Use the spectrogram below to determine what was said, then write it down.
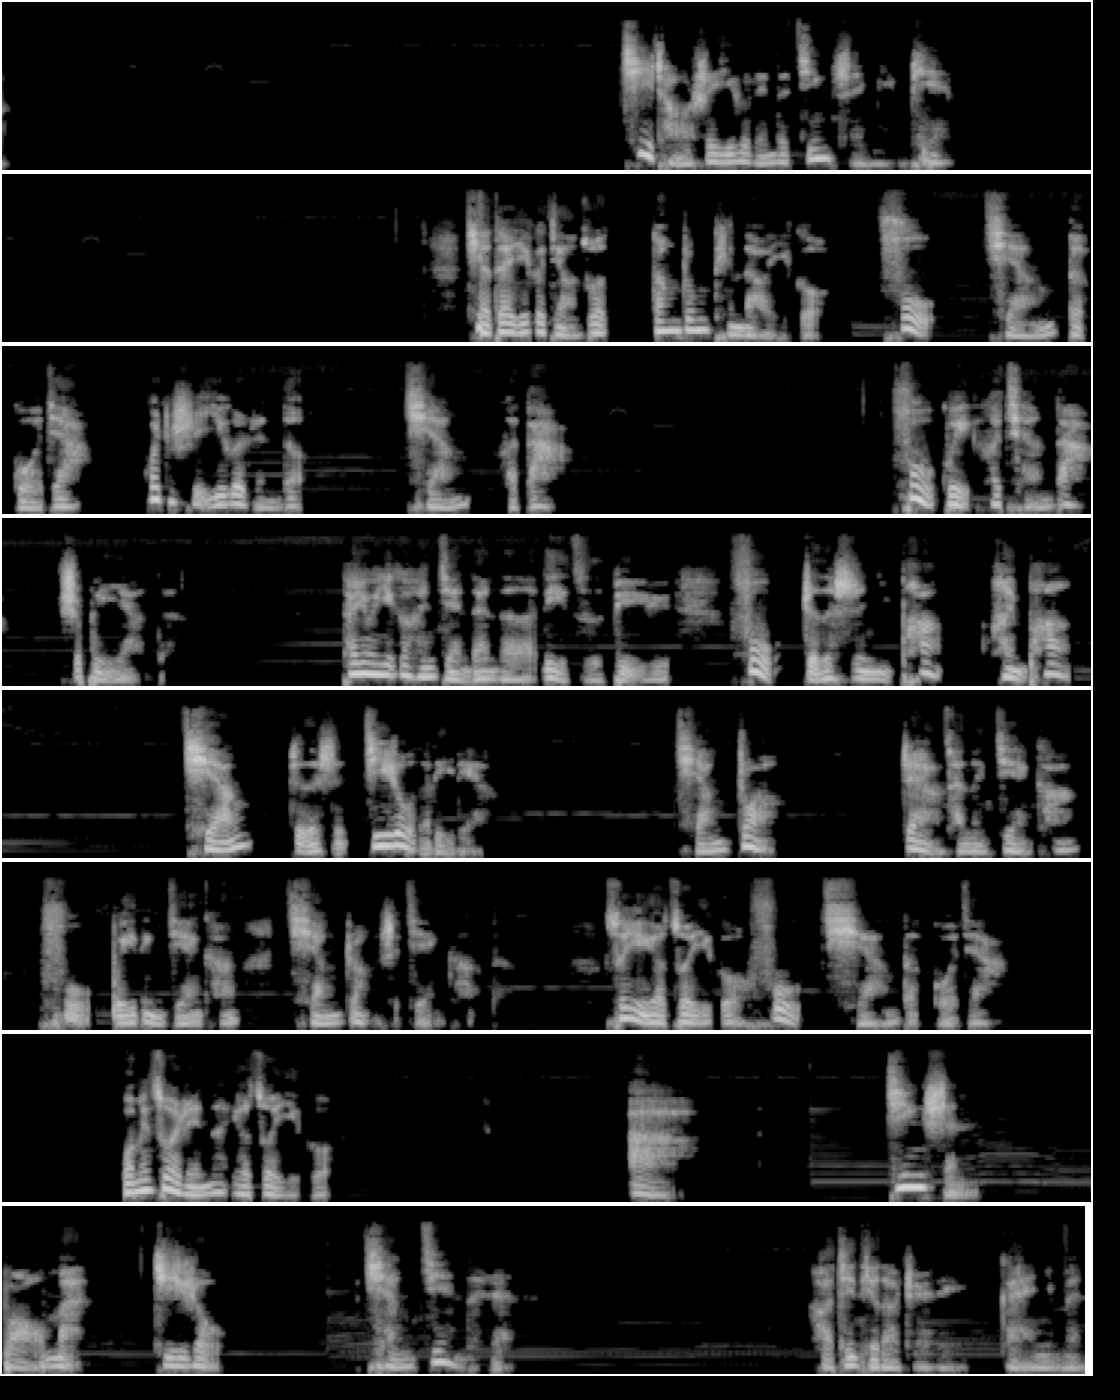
气场是一个人的精神名片。且在一个讲座当中听到一个富强的国家，或者是一个人的强和大，富贵和强大是不一样的。他用一个很简单的例子比喻：富指的是你胖，很胖；强指的是肌肉的力量。强壮，这样才能健康。富不一定健康，强壮是健康的。所以要做一个富强的国家。我们做人呢，要做一个啊，精神饱满、肌肉强健的人。好，今天就到这里，感谢你们。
